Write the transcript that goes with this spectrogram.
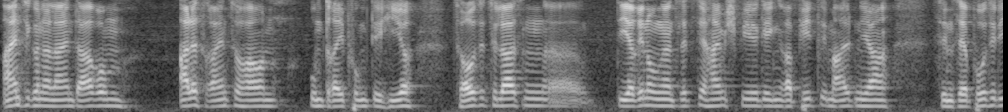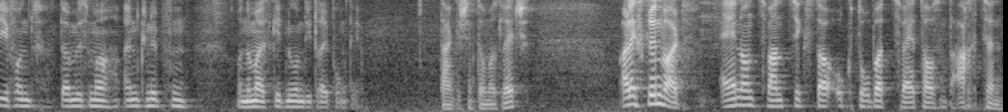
einzig und allein darum, alles reinzuhauen, um drei Punkte hier zu Hause zu lassen. Äh, die Erinnerungen ans letzte Heimspiel gegen Rapid im alten Jahr sind sehr positiv und da müssen wir anknüpfen. Und nochmal, es geht nur um die drei Punkte. Dankeschön, Thomas Letsch. Alex Grünwald, 21. Oktober 2018.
